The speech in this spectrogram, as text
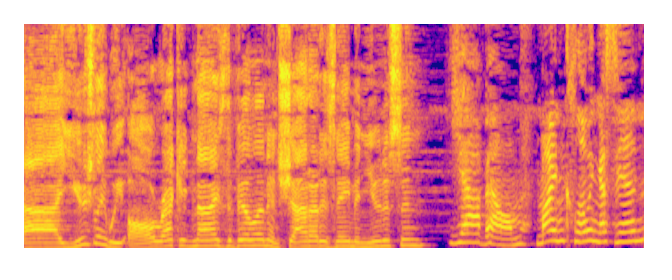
Uh, usually we all recognize the villain and shout out his name in unison. Yeah, Velm. Mind cluing us in?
